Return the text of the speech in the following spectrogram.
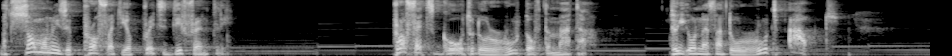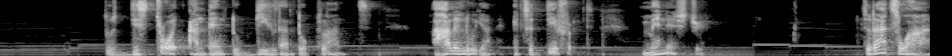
But someone who is a prophet, he operates differently. Prophets go to the root of the matter. Do you understand? To root out, to destroy, and then to build and to plant. Hallelujah. It's a different ministry. So that's why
